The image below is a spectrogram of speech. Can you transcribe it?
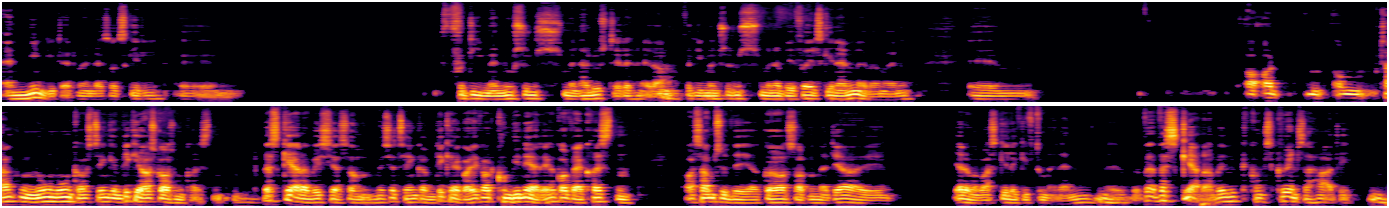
almindeligt, at man lader sig skille, øh, fordi man nu synes, man har lyst til det, eller Mm. fordi man synes, man er blevet forelsket i en anden, eller noget andet. Øh, og, og om tanken, nogen, nogen kan også tænke, jamen det kan jeg også gøre som kristen. Hvad sker der, hvis jeg, som, hvis jeg tænker, jamen det kan jeg godt, jeg kan godt kombinere det, jeg kan godt være kristen, og samtidig vil jeg gøre sådan, at jeg, øh, jeg lader mig bare skille og gifte med en anden. Mm. Øh, Hvad, hvad sker der? Hvilke konsekvenser har det? Mm.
